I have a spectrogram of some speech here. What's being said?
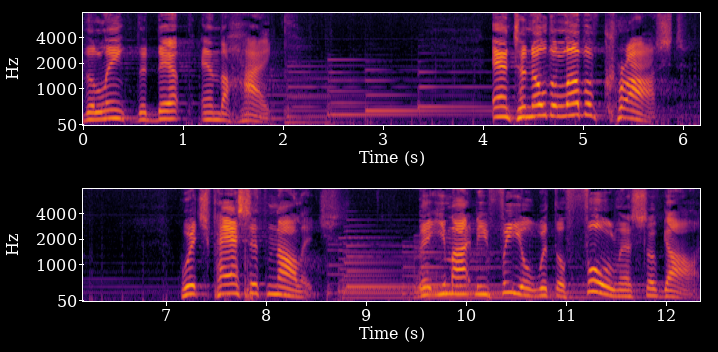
the length, the depth, and the height? And to know the love of Christ, which passeth knowledge, that ye might be filled with the fullness of God.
